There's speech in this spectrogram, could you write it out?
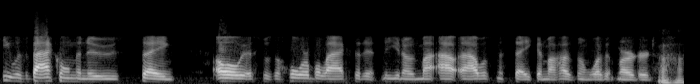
she was back on the news saying, "Oh, this was a horrible accident. You know, my, I, I was mistaken. My husband wasn't murdered." Uh-huh.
